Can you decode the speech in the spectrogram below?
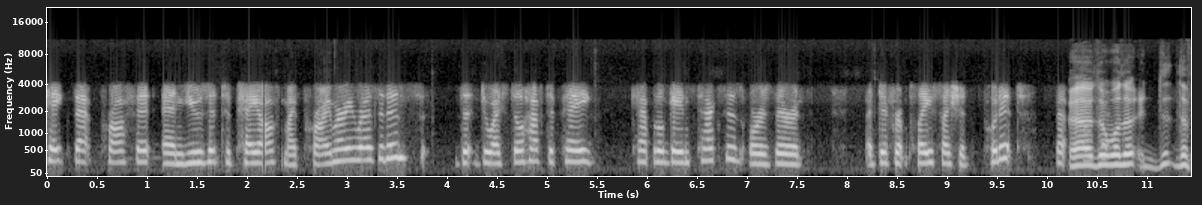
take that profit and use it to pay off my primary residence, do I still have to pay capital gains taxes, or is there a, a different place I should put it? Uh, the, well, the, the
